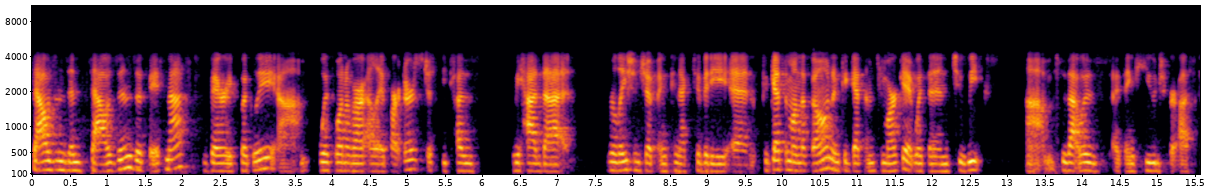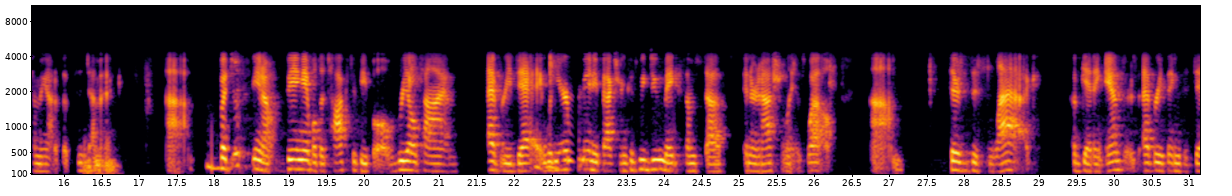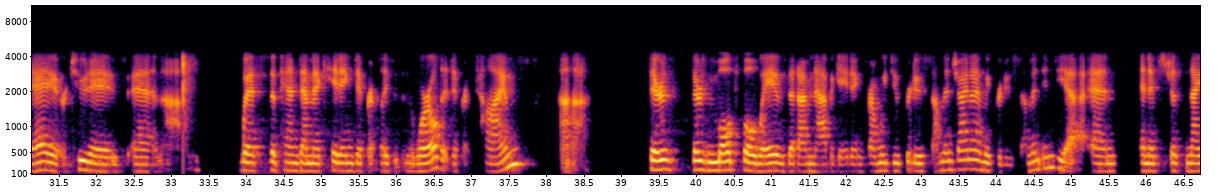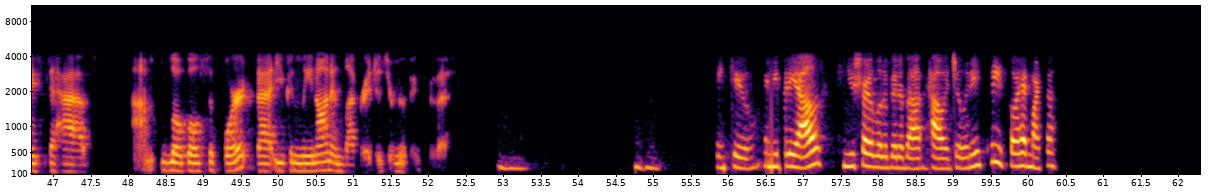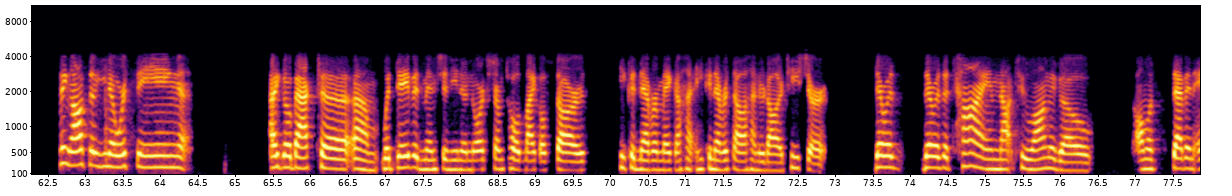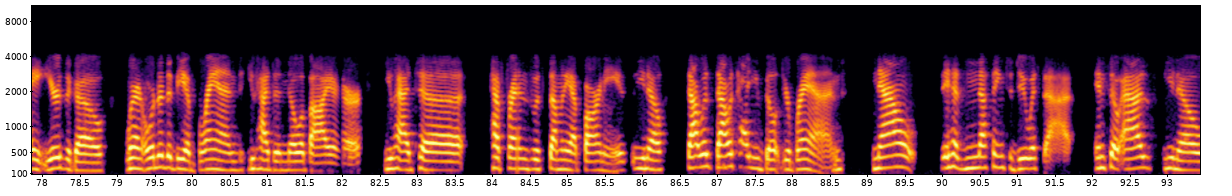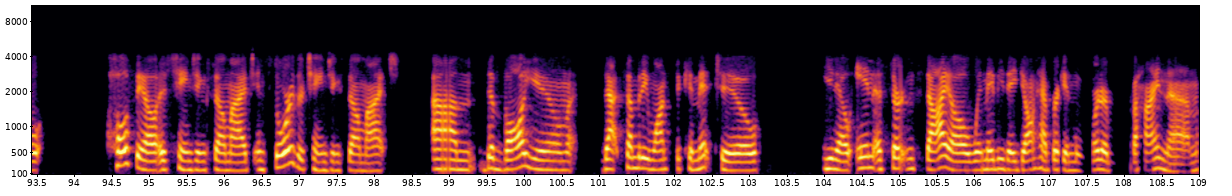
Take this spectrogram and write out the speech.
thousands and thousands of face masks very quickly um, with one of our LA partners just because we had that relationship and connectivity and could get them on the phone and could get them to market within two weeks. Um, so that was, I think, huge for us coming out of the pandemic. Um, but just you know, being able to talk to people real time every day when you're manufacturing, because we do make some stuff internationally as well. Um, there's this lag of getting answers. Everything's a day or two days, and um, with the pandemic hitting different places in the world at different times, uh, there's there's multiple waves that I'm navigating from. We do produce some in China and we produce some in India, and and it's just nice to have um, local support that you can lean on and leverage as you're moving through this. Mm-hmm. Mm-hmm. Thank you. Anybody else? Can you share a little bit about how agility? Please go ahead, Marta. I think also, you know, we're seeing I go back to um, what David mentioned. You know, Nordstrom told Michael Stars he could never make a he could never sell a hundred dollar T-shirt. There was there was a time not too long ago almost seven, eight years ago, where in order to be a brand, you had to know a buyer, you had to have friends with somebody at Barney's. You know, that was that was how you built your brand. Now it has nothing to do with that. And so as, you know, wholesale is changing so much and stores are changing so much, um, the volume that somebody wants to commit to, you know, in a certain style when maybe they don't have brick and mortar behind them,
